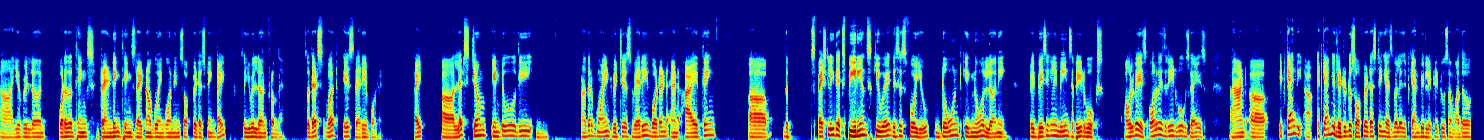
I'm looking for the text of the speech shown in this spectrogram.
Uh, you will learn what are the things trending things right now going on in software testing, right? So you will learn from them. So that's what is very important, right? Uh, let's jump into the another point which is very important, and I think uh, the especially the experience QA. This is for you. Don't ignore learning. It basically means read books. Always, always read books, guys. And uh, it can be uh, it can be related to software testing as well as it can be related to some other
